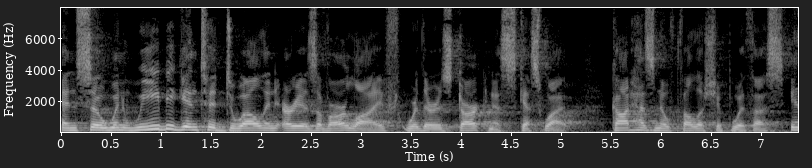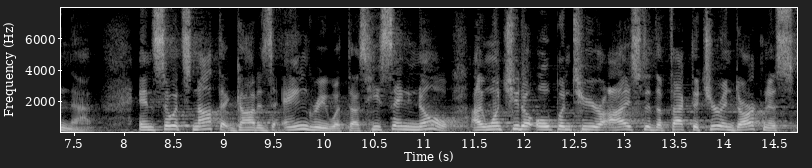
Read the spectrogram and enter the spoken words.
And so when we begin to dwell in areas of our life where there is darkness, guess what? God has no fellowship with us in that. And so it's not that God is angry with us. He's saying, no, I want you to open to your eyes to the fact that you're in darkness.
